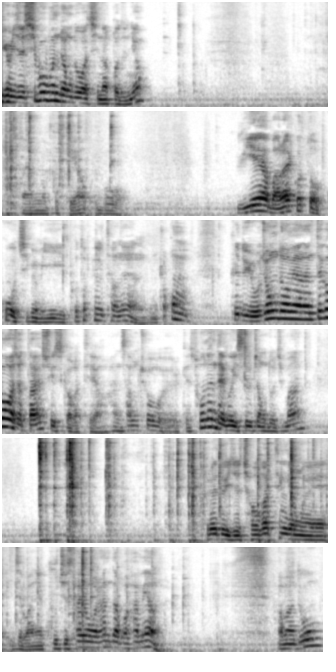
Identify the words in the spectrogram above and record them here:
지금 이제 15분 정도가 지났거든요. 자, 한번 볼게요. 뭐 위에야 말할 것도 없고 지금 이 포토 필터는 조금 그래도 요 정도면은 뜨거워졌다 할 수 있을 것 같아요. 한 3초 이렇게 손은 대고 있을 정도지만 그래도 이제 저 같은 경우에 이제 만약 굳이 사용을 한다고 하면 아마도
